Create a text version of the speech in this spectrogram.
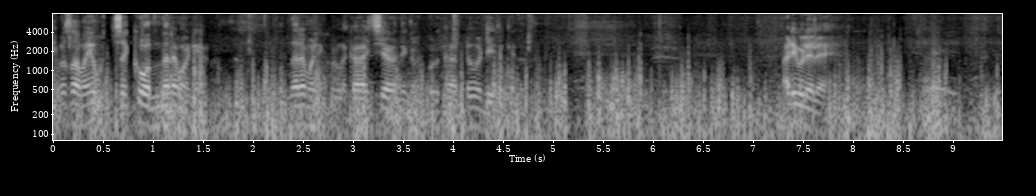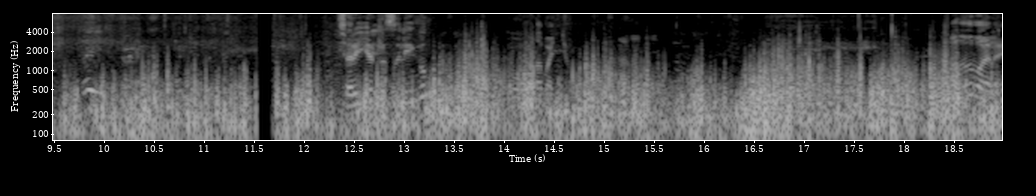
ഇപ്പൊ സമയം ഉച്ചയ്ക്ക് ഒന്നര മണിയാണ്. ഒന്നര മണിക്കുള്ള കാഴ്ചയാണ് നിങ്ങൾ ഇപ്പോൾ കണ്ടുകൊണ്ടിരിക്കുന്നത്. അടിപൊളിയല്ലേ? ചെറിയ ഡ്രസ്സിലിങ്ങും ഓണമഞ്ഞും അതുപോലെ.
